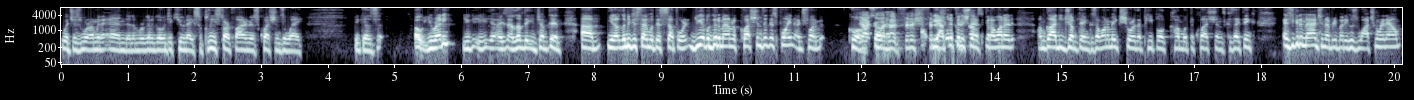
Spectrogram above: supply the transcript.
which is where i'm going to end and then we're going to go into q&a so please start firing those questions away because oh you ready you, you I, I, love that you jumped in um, you know let me just end with this self-awareness do you have a good amount of questions at this point i just want to Cool. Yeah, so, go ahead. Finish. finish yeah, I'm going to finish up. this, but I wanted. I'm glad you jumped in because I want to make sure that people come with the questions because I think, as you can imagine, everybody who's watching right now,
